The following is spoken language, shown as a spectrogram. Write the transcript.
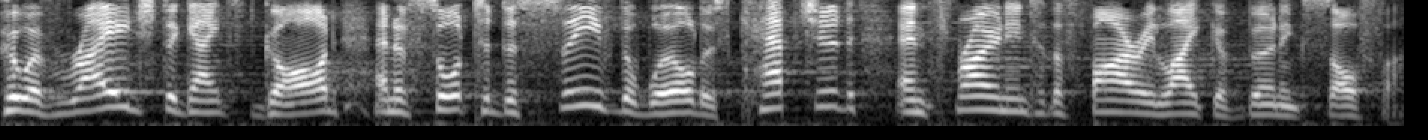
who have raged against God and have sought to deceive the world is captured and thrown into the fiery lake of burning sulfur.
